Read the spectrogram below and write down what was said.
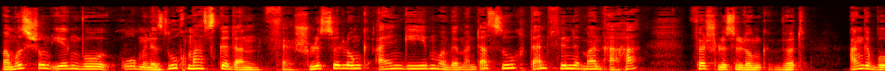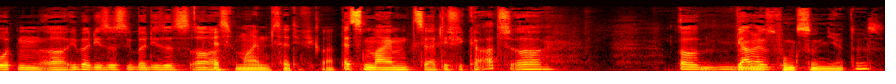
man muss schon irgendwo oben in der Suchmaske dann Verschlüsselung eingeben und wenn man das sucht, dann findet man, aha, Verschlüsselung wird angeboten äh, über dieses über dieses äh, S-MIME-Zertifikat. S-MIME-Zertifikat. Äh, äh, Wie ja, funktioniert das?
